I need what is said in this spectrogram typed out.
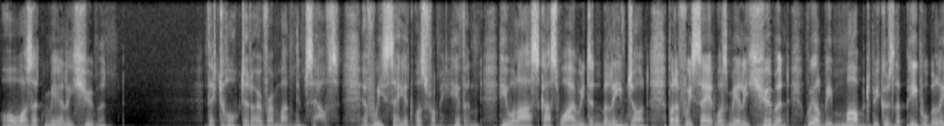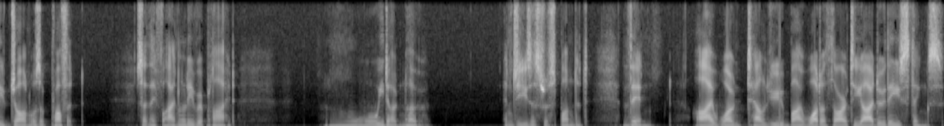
or was it merely human? They talked it over among themselves. If we say it was from heaven, he will ask us why we didn't believe John. But if we say it was merely human, we'll be mobbed because the people believed John was a prophet. So they finally replied, We don't know. And Jesus responded, Then I won't tell you by what authority I do these things.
